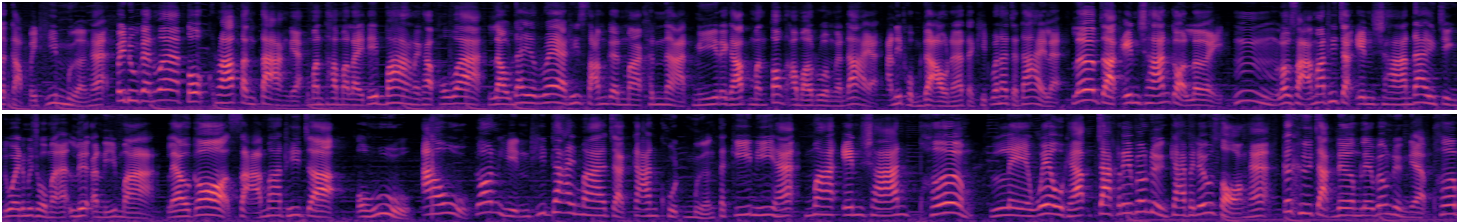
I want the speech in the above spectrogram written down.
จะกลับไปที่เหมืองฮะ ไปดูกันว่าโต๊ะคราฟต่างๆ เนี่ย มันทำอะไรได้บ้างนะครับ เพราะว่าเราได้แร่ที่ซ้ำกันมาขนาดนี้นะครับ มันต้องเอามารวมกันได้อะอันนี้ผมเดานะ แต่คิดว่าน่าจะได้แหละ เริ่มจาก Enchant ก่อนเลย อืม เราสามารถที่จะ Enchant ได้จริงๆด้วยท่านผู้ชมฮะ เลือกอันนี้มา แล้วก็สามารถที่จะโอ้โหเอาก้อนหินที่ได้มาจากการขุดเหมืองตะกี้นี้ฮะ มาเอนชานเพิ่มเลเวลครับ จากเลเวล1กลายเป็นเลเวล2ฮะ ก็คือจากเดิมเลเวล1เนี่ย เพิ่ม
